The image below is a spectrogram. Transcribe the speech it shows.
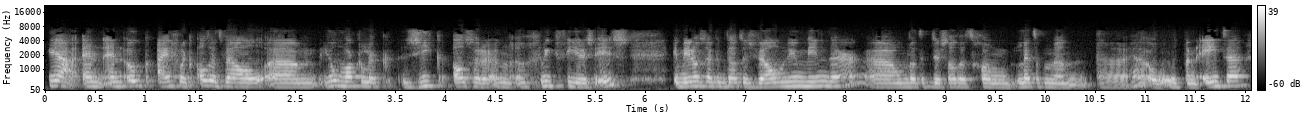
Ja, en, en ook eigenlijk altijd wel um, heel makkelijk ziek als er een, een griepvirus is. Inmiddels heb ik dat dus wel nu minder, uh, omdat ik dus altijd gewoon let op mijn, uh, op mijn eten.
